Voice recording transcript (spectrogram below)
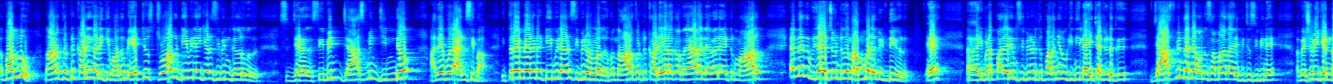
വന്നു. നാളെ തൊട്ട് കളി കളിക്കും. അതും ഏറ്റവും സ്ട്രോങ് ടീമിലേക്കാണ് സിബിൻ കയറുന്നത് സിബിൻ ജാസ്മിൻ ജിൻഡോ അതേപോലെ അൻസിബ. ഇത്രയും പേരുടെ ടീമിലാണ് സിബിൻ ഉള്ളത്. അപ്പോൾ നാളെ തൊട്ട് കളികളൊക്കെ വേറെ ലെവലായിട്ട് മാറും എന്നൊക്കെ വിചാരിച്ചുകൊണ്ടിരുന്ന നമ്മളെ വിഡ്ഢികൾ. ഏ? ഇവിടെ പലരും സിബിന്റെ അടുത്ത് പറഞ്ഞു നോക്കി നീ ലൈറ്റ് ആയിട്ട് എടുക്ക്. ജാസ്മിൻ തന്നെ വന്ന് സമാധാനിപ്പിച്ചു സിബിനെ. വിഷമിക്കണ്ട.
